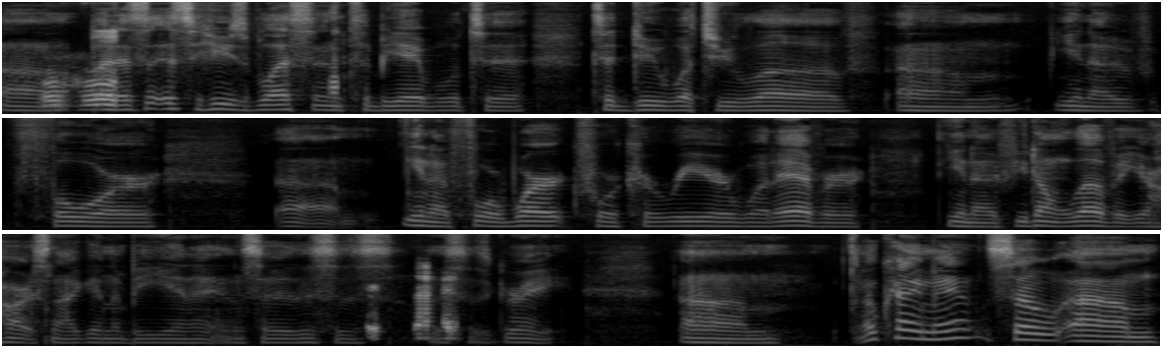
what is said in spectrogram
Um, mm-hmm. But it's, it's a huge blessing to be able to to do what you love. Um, you know, for um, you know for work, for career, whatever. You know, if you don't love it, your heart's not going to be in it. And so this is this is great. Um, okay, man. So um,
